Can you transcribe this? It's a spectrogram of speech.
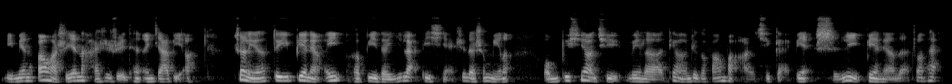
里面的方法时间呢还是 return a 加 b 啊。这里呢，对于变量 a 和 b 的依赖被显示的声明了，我们不需要去为了调用这个方法而去改变实例变量的状态，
